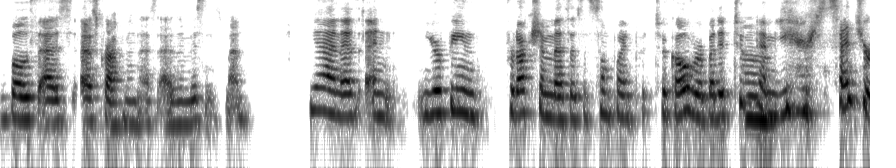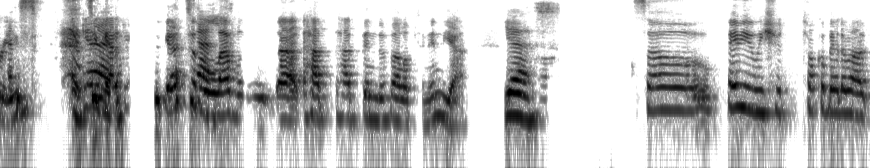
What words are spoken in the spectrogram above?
both as as craftsmen as as a businessman. Yeah and as and european production methods at some point took over but it took them years centuries to get to get to yes. the level that had had been developed in India. yes So maybe we should talk a bit about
